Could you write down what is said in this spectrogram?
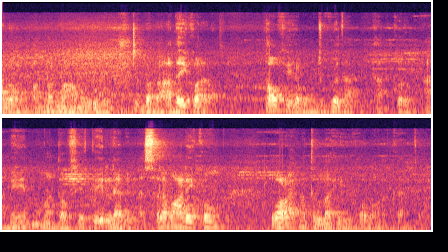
এবং অন্যান্য আমলগুলো সঠিকভাবে আদায় করার তৌফিক এবং যোগ্যতা দান করুন। আমিন। ওমা তৌফিক ইল্লা আসসালামু আলাইকুম ওয়া রাহমাতুল্লাহি ওয়া বারাকাতুহু।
